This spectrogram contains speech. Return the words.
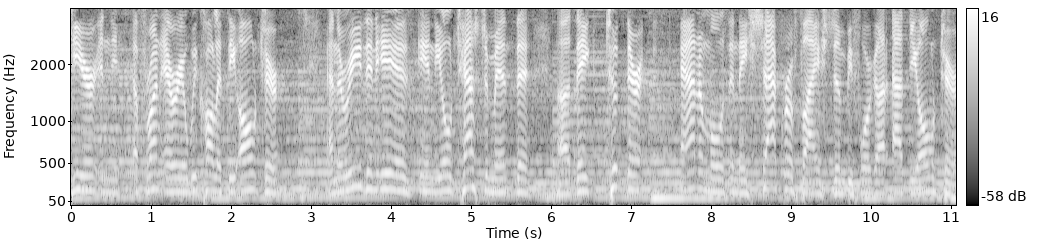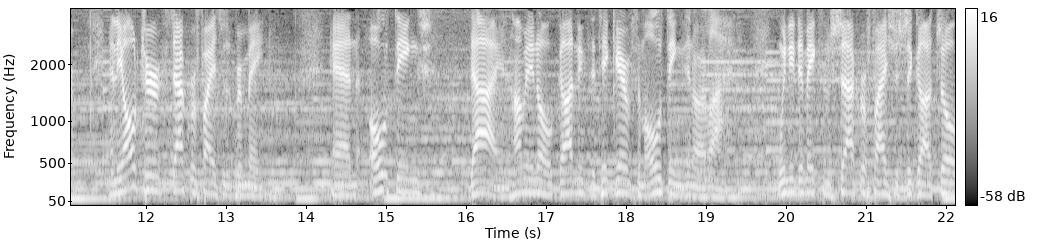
here in the front area, we call it the altar. And the reason is in the Old Testament that uh, they took their animals and they sacrificed them before God at the altar. And the altar sacrifices remain. And old things die. And how many know God needs to take care of some old things in our life? We need to make some sacrifices to God. So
